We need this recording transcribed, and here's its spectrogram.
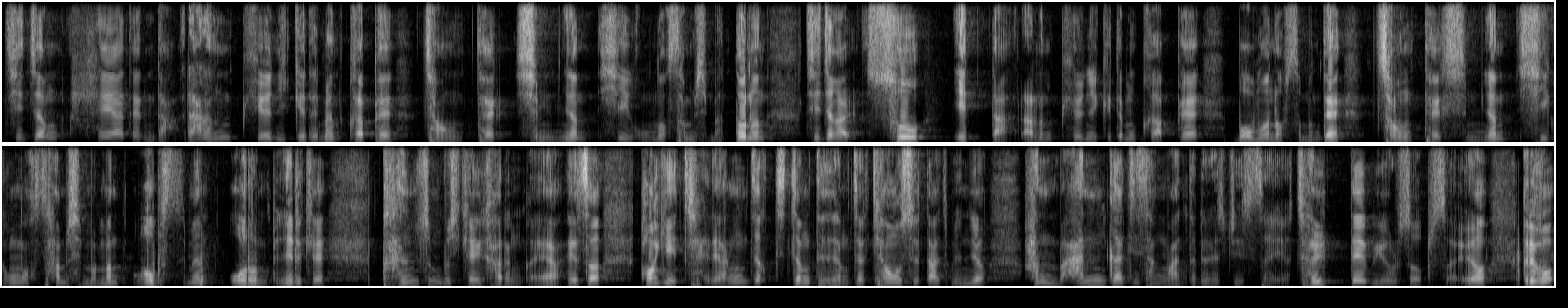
지정해야 된다라는 표현이 있게 되면 그 앞에 정택 10년, 시공록 30만 또는 지정할 수 있다라는 표현이 있기 때문에 그 앞에 뭐만 없으면 돼? 정택 10년 시공록 30만만 없으면 옳은 편. 이렇게 단순 무식하게 가는 거야. 그래서 거기 재량적 지정 대상적 경우수를 따지면요. 한 만 가지 이상 만들어낼 수 있어요. 절대 외울 수 없어요. 그리고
